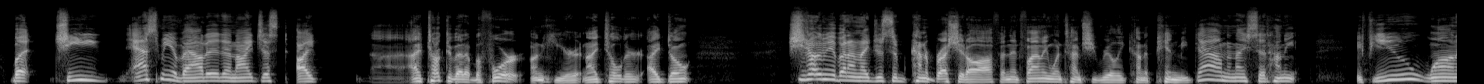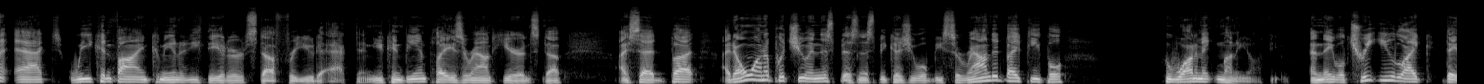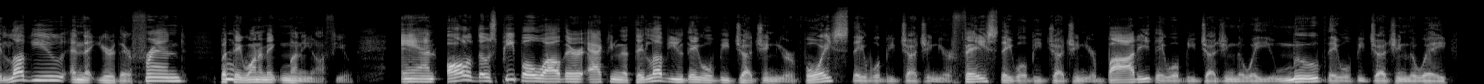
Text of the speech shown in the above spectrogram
But she asked me about it, and I just I I talked about it before on here, and I told her I don't. She told me about it, and I just kind of brush it off. And then finally, one time, she really kind of pinned me down, and I said, "Honey, if you want to act, we can find community theater stuff for you to act in. You can be in plays around here and stuff." I said, "But I don't want to put you in this business because you will be surrounded by people who want to make money off you, and they will treat you like they love you and that you're their friend, but hmm. they want to make money off you." And all of those people, while they're acting that they love you, they will be judging your voice. They will be judging your face. They will be judging your body. They will be judging the way you move. They will be judging the way,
